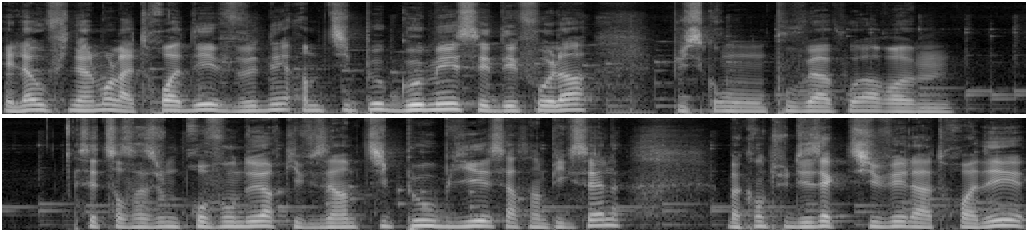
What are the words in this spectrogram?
et là où finalement la 3D venait un petit peu gommer ces défauts-là, puisqu'on pouvait avoir euh, cette sensation de profondeur qui faisait un petit peu oublier certains pixels, bah, quand tu désactivais la 3D,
